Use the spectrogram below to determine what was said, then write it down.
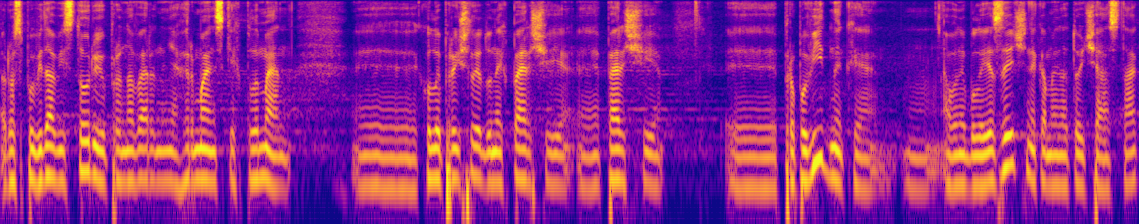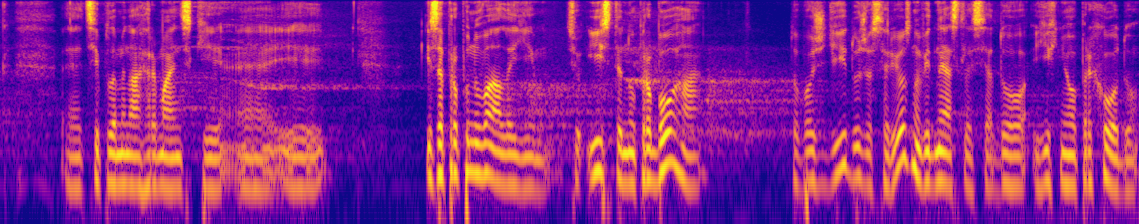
розповідав історію про навернення германських племен. Е, Коли прийшли до них перші, перші проповідники, а вони були язичниками на той час, так, ці племена германські, і, і запропонували їм цю істину про Бога, то вожді дуже серйозно віднеслися до їхнього приходу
